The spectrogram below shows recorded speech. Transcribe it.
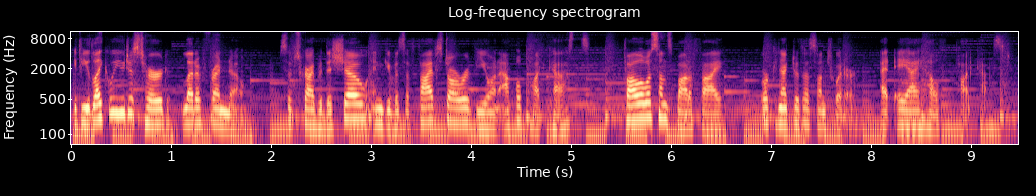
If you like what you just heard, let a friend know. Subscribe to the show and give us a five star review on Apple Podcasts. Follow us on Spotify or connect with us on Twitter at AI Health Podcast.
